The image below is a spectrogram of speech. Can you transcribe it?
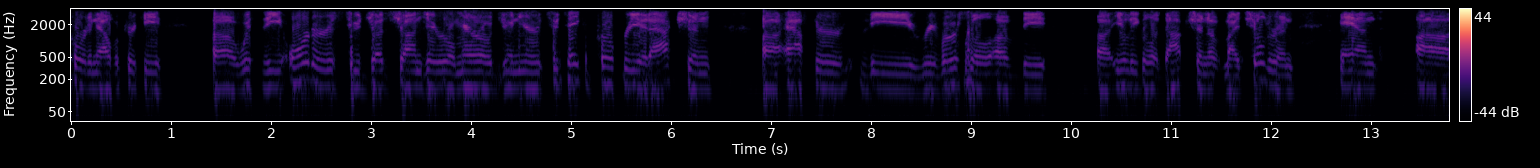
Court in Albuquerque. Uh, with the orders to Judge John J. Romero Jr. to take appropriate action uh, after the reversal of the uh, illegal adoption of my children. And uh,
